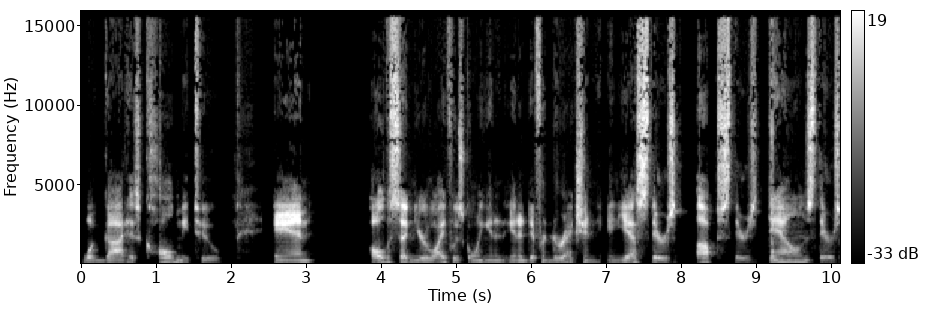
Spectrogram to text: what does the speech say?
what God has called me to. And all of a sudden your life was going in a, in a different direction. And yes, there's ups, there's downs, there's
